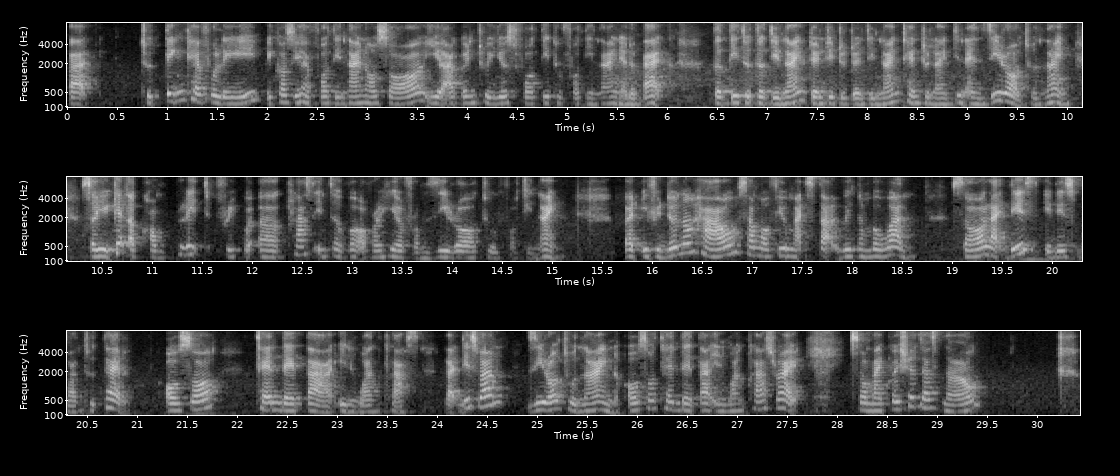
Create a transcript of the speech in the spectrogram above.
But to think carefully because you have 49 also, you are going to use 40 to 49 at the back, 30 to 39, 20 to 29, 10 to 19, and 0 to 9. So you get a complete frequent uh, class interval over here from 0 to 49. But if you don't know how, some of you might start with number 1. So like this, it is 1 to 10. Also, 10 data in one class. Like this one, 0 to 9, also 10 data in one class, right? So my question just now,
